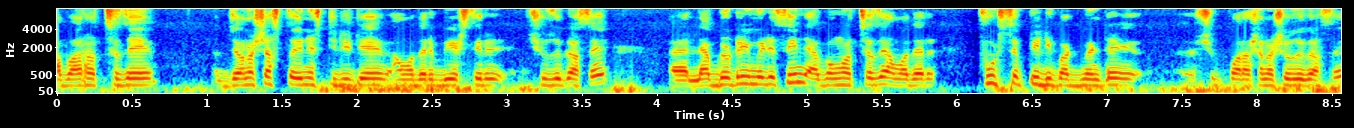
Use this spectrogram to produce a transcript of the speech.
আবার হচ্ছে যে জনস্বাস্থ্য ইনস্টিটিউটে আমাদের বিএসসির সুযোগ আছে। ল্যাবরেটরি মেডিসিন এবং হচ্ছে যে আমাদের ফুড সেফটি ডিপার্টমেন্টে পড়াশোনার সুযোগ আছে।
